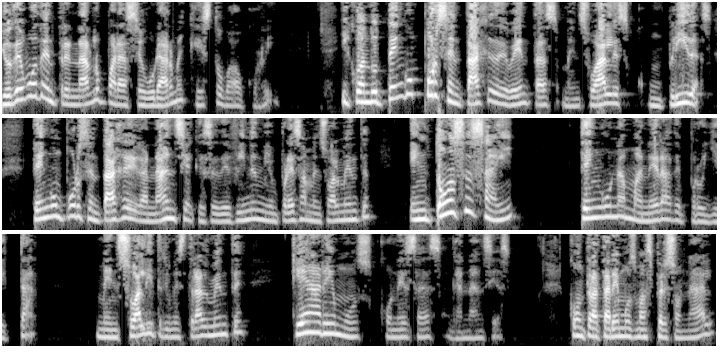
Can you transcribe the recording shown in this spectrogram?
yo debo de entrenarlo para asegurarme que esto va a ocurrir. Y cuando tengo un porcentaje de ventas mensuales cumplidas, tengo un porcentaje de ganancia que se define en mi empresa mensualmente, entonces ahí tengo una manera de proyectar mensual y trimestralmente qué haremos con esas ganancias. Contrataremos más personal,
